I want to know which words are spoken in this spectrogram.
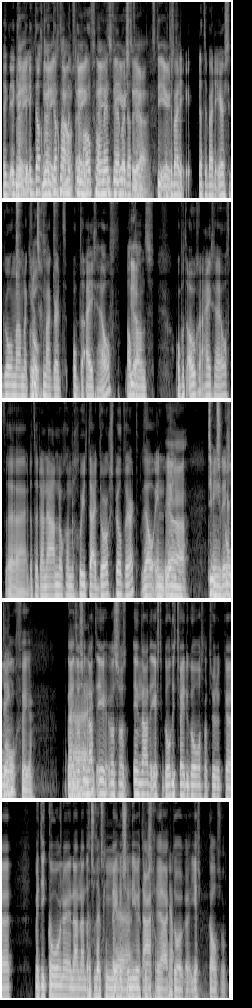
Ik, ik, Nee, ik, ik dacht, nee, ik dacht namelijk in mijn hoofd moment Nee, hebben dat er, ja. Het is die dat, er eerste. bij de, dat er bij de eerste goal namelijk Klopt. gemaakt werd op de eigen helft. Althans, op het oog eigen helft. eh, dat er daarna nog een goede tijd doorgespeeld werd. Wel in één... Ja, 10 één seconden richting. ongeveer. Nee, het was Eh, inderdaad, eer- was, was inderdaad de eerste goal. Die tweede goal was natuurlijk eh, met die corner en daarna dat, dat schot van Pedersen. die werd aangeraakt ja. door Jesper Karlsson.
